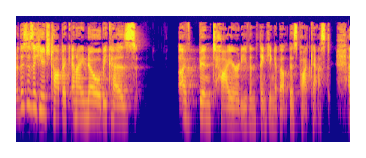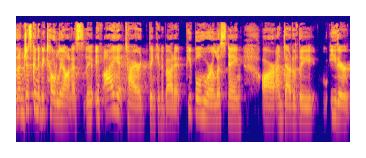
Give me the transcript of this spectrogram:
Now, this is a huge topic, and I know because I've been tired even thinking about this podcast. And I'm just going to be totally honest. If I get tired thinking about it, people who are listening are undoubtedly either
